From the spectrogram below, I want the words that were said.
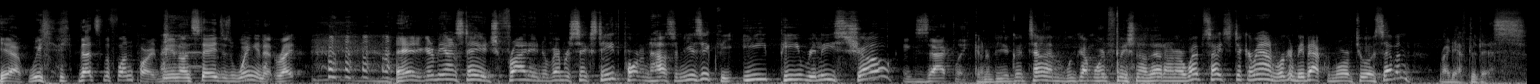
Yeah, we that's the fun part. Being on stage is winging it, right? And you're going to be on stage Friday, November 16th, Portland House of Music, the EP release show. Exactly. Going to be a good time. We've got more information on that on our website. Stick around. We're going to be back with more of 207 right after this.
